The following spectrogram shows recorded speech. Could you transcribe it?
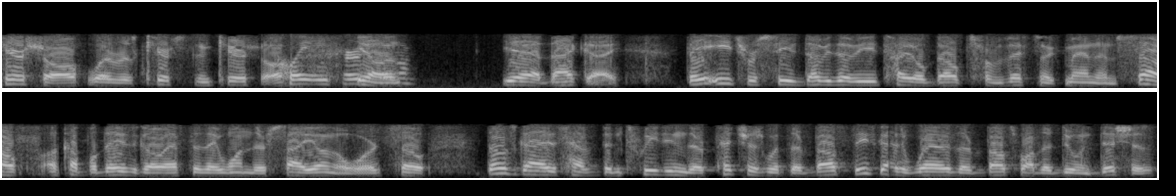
Kershaw, whatever it is, Kirsten Kershaw. Clayton Kershaw. You know, yeah, that guy. They each received WWE title belts from Vince McMahon himself a couple of days ago after they won their Cy Young Award. So those guys have been tweeting their pictures with their belts. These guys wear their belts while they're doing dishes.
